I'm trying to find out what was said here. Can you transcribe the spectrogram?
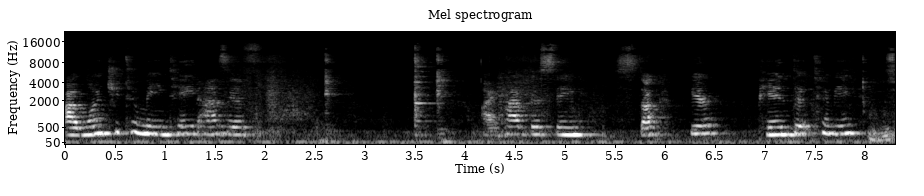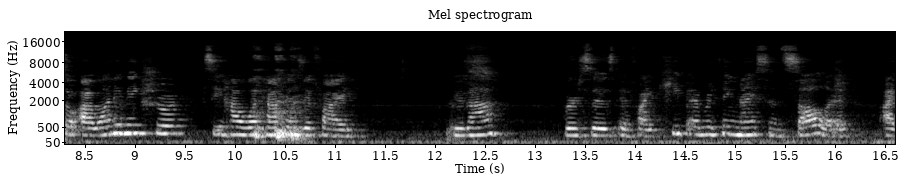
I want you to maintain as if I have this thing stuck here, pinned to me. Mm -hmm. So I want to make sure, see how what happens if I yes. do that? versus if I keep everything nice and solid, I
